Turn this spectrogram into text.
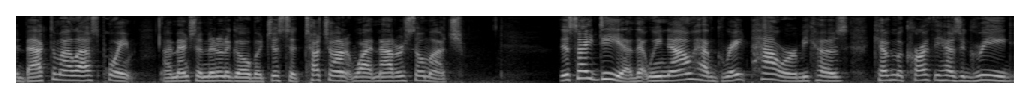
And back to my last point I mentioned a minute ago, but just to touch on it, why it matters so much. This idea that we now have great power because Kevin McCarthy has agreed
